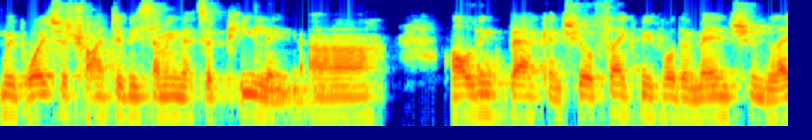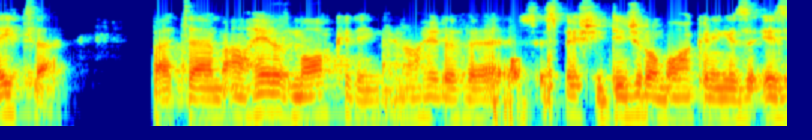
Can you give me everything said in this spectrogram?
we've always just tried to be something that's appealing. Uh, I'll link back, and she'll thank me for the mention later. But um, our head of marketing and our head of uh, especially digital marketing is is,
